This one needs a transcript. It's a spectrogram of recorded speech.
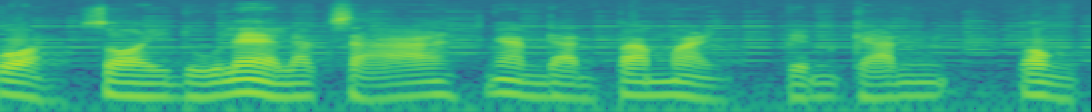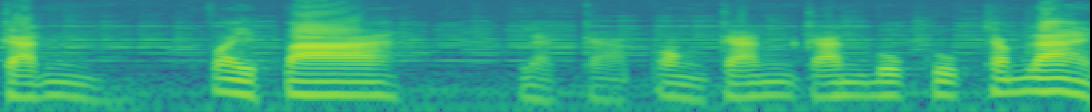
ก่อนซอยดูแลรักษางานด้านป่าไม้เป็นการป้องกันไฟป่าและการป้องกันการบุกรุกทำลาย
